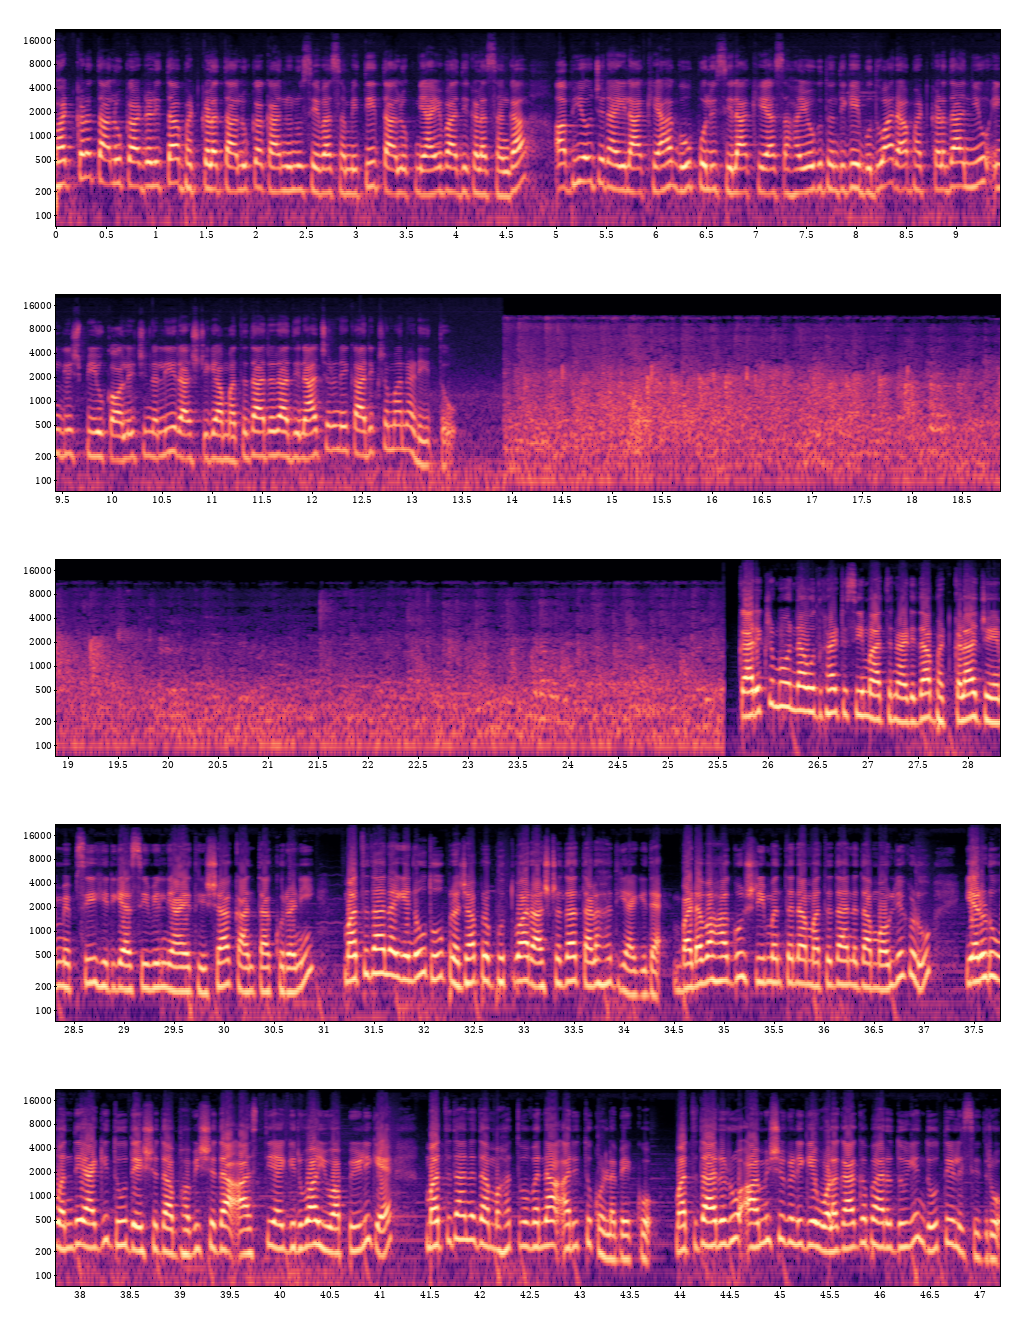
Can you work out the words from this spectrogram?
ಭಟ್ಕಳ ತಾಲೂಕಾಡಳಿತ ಭಟ್ಕಳ ತಾಲೂಕಾ ಕಾನೂನು ಸೇವಾ ಸಮಿತಿ, ತಾಲೂಕ್ ನ್ಯಾಯವಾದಿಗಳ ಸಂಘ, ಅಭಿಯೋಜನಾ ಇಲಾಖೆ ಹಾಗೂ ಪೊಲೀಸ್ ಇಲಾಖೆಯ ಸಹಯೋಗದೊಂದಿಗೆ ಬುಧವಾರ ಭಟ್ಕಳದ ನ್ಯೂ ಇಂಗ್ಲಿಷ್ ಪಿಯು ಕಾಲೇಜಿನಲ್ಲಿ ರಾಷ್ಟ್ರೀಯ ಮತದಾರರ ದಿನಾಚರಣೆ ಕಾರ್ಯಕ್ರಮ ನಡೆಯಿತು. ಕಾರ್ಯಕ್ರಮವನ್ನು ಉದ್ಘಾಟಿಸಿ ಮಾತನಾಡಿದ ಭಟ್ಕಳ ಜೆಎಂಎಫ್ಸಿ ಹಿರಿಯ ಸಿವಿಲ್ ನ್ಯಾಯಾಧೀಶ ಕಾಂತಾ ಕುರಣಿ, ಮತದಾನ ಎನ್ನುವುದು ಪ್ರಜಾಪ್ರಭುತ್ವ ರಾಷ್ಟ್ರದ ತಳಹದಿಯಾಗಿದೆ. ಬಡವ ಹಾಗೂ ಶ್ರೀಮಂತನ ಮತದಾನದ ಮೌಲ್ಯಗಳು ಎರಡೂ ಒಂದೇ ಆಗಿದ್ದು ದೇಶದ ಭವಿಷ್ಯದ ಆಸ್ತಿಯಾಗಿರುವ ಯುವ ಪೀಳಿಗೆ ಮತದಾನದ ಮಹತ್ವವನ್ನು ಅರಿತುಕೊಳ್ಳಬೇಕು. ಮತದಾರರು ಆಮಿಷಗಳಿಗೆ ಒಳಗಾಗಬಾರದು ಎಂದು ತಿಳಿಸಿದರು.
